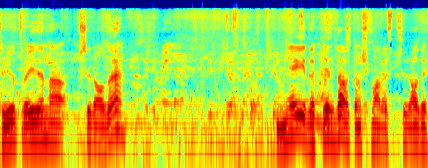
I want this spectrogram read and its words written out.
Czy jutro idę na przyrodę? Nie idę, pierdolę tą szmatę z przyrody.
